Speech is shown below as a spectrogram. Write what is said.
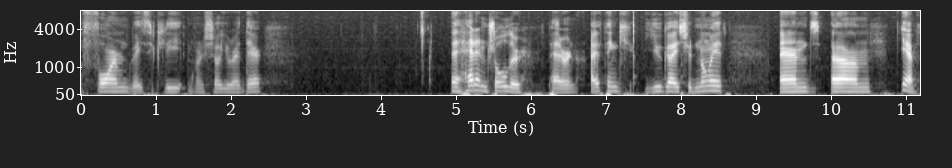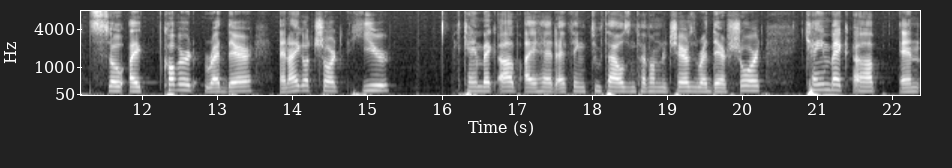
formed basically I'm going to show you right there a head and shoulder pattern. I think you guys should know it. And um, yeah so I covered right there and I got short here. It came back up. I had I think 2500 shares right there short came back up and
